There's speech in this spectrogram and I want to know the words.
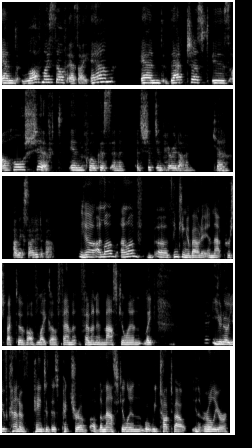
and love myself as I am. And that just is a whole shift in focus and a, a shift in paradigm yeah. I'm excited about. Yeah, I love I love uh, thinking about it in that perspective of like a fem- feminine, masculine. Like, you know, you've kind of painted this picture of of the masculine, what we talked about in, earlier,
